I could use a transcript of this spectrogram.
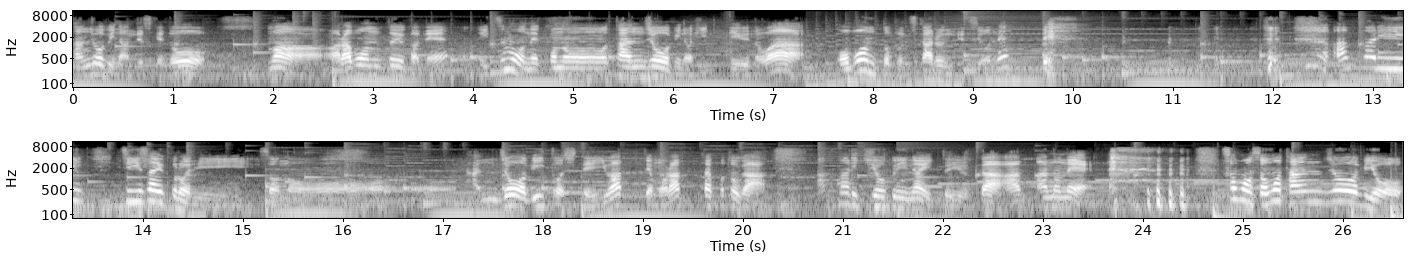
誕生日なんですけど、まあ、アラボンというかね、いつもね、この誕生日の日っていうのは、お盆とぶつかるんですよね。で あんまり小さい頃に、その、誕生日として祝ってもらったことがあんまり記憶にないというか、ああのね そもそも誕生日を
